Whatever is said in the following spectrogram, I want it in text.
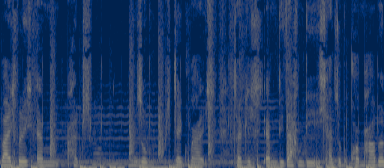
Weil ich will ich ähm, halt so, ich denke mal, ich zeige euch ähm, die Sachen, die ich halt so bekommen habe.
